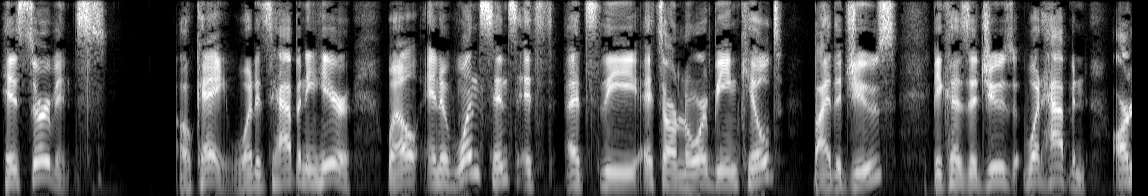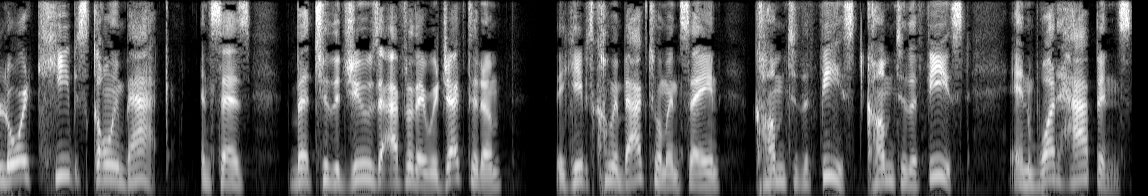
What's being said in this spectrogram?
his servants. Okay, what is happening here? Well, in one sense, it's, it's the, it's our Lord being killed by the Jews because the Jews, what happened? Our Lord keeps going back and says, but to the Jews after they rejected him, he keeps coming back to him and saying, come to the feast, come to the feast. And what happens?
